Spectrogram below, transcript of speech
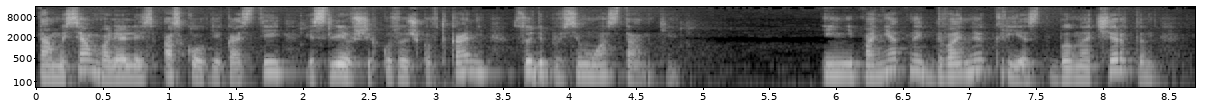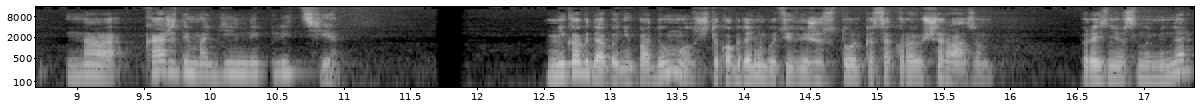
Там и сям валялись осколки костей и слевших кусочков ткани, судя по всему, останки. И непонятный двойной крест был начертан на каждой могильной плите. «Никогда бы не подумал, что когда-нибудь увижу столько сокровищ разум», произнес Луминер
